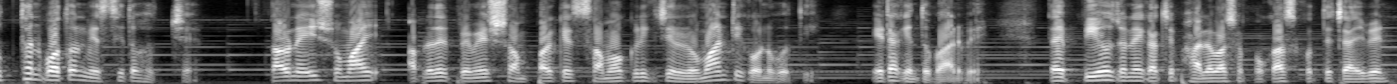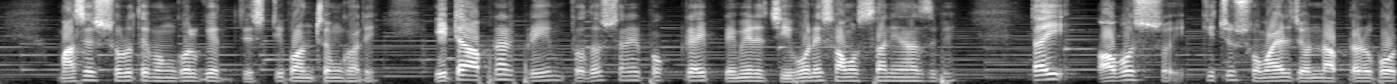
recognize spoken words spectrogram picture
উত্থান পতন মিশ্রিত হচ্ছে। কারণ এই সময় আপনাদের প্রেমের সম্পর্কের সামগ্রিক যে রোমান্টিক অনুভূতি, এটা কিন্তু বাড়বে। তাই প্রিয়জনের কাছে ভালোবাসা প্রকাশ করতে চাইবেন। মাসের শুরুতে মঙ্গলকে দৃষ্টি পঞ্চম ঘরে। এটা আপনার প্রেম প্রদর্শনের প্রক্রিয়ায় প্রেমের জীবনে সমস্যা নিয়ে আসবে। তাই অবশ্যই কিছু সময়ের জন্য আপনার উপর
